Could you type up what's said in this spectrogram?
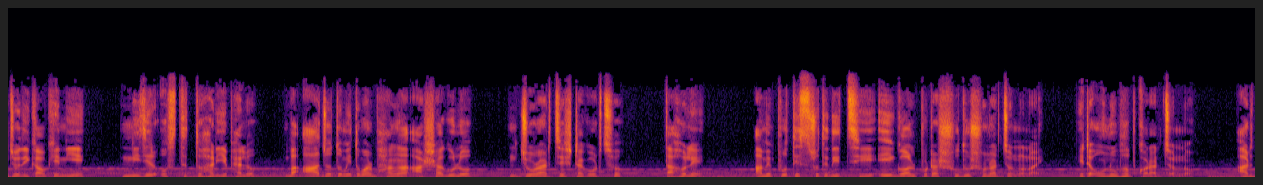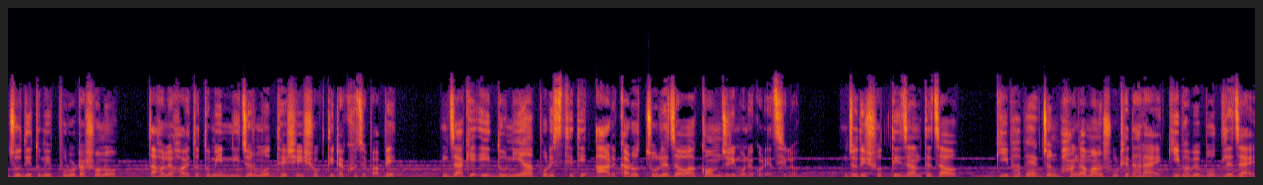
যদি কাউকে নিয়ে নিজের অস্তিত্ব হারিয়ে ফেলো বা আজও তুমি তোমার ভাঙা আশাগুলো জোড়ার চেষ্টা করছ, তাহলে আমি প্রতিশ্রুতি দিচ্ছি এই গল্পটা শুধু শোনার জন্য নয়, এটা অনুভব করার জন্য। আর যদি তুমি পুরোটা শোনো, তাহলে হয়তো তুমি নিজের মধ্যে সেই শক্তিটা খুঁজে পাবে, যাকে এই দুনিয়া পরিস্থিতি আর কারও চলে যাওয়া কমজোরি মনে করেছিল। যদি সত্যি জানতে চাও, কীভাবে একজন ভাঙা মানুষ উঠে দাঁড়ায়, কীভাবে বদলে যায়,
